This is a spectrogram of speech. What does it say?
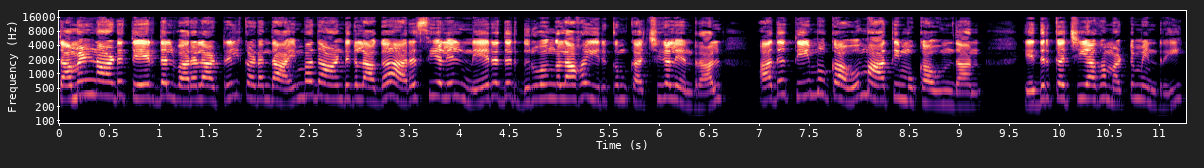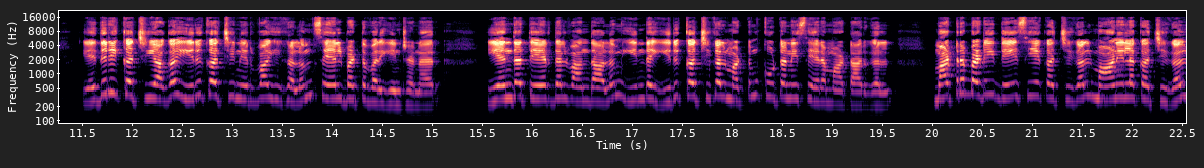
தமிழ்நாடு தேர்தல் வரலாற்றில் கடந்த ஐம்பது ஆண்டுகளாக அரசியலில் நேரெதிர் துருவங்களாக இருக்கும் கட்சிகள் என்றால் அது திமுகவும் அதிமுகவும் தான். எதிர்க்கட்சியாக மட்டுமின்றி எதிரி கட்சியாக இரு கட்சி நிர்வாகிகளும் செயல்பட்டு வருகின்றனர். எந்த தேர்தல் வந்தாலும் இந்த இரு கட்சிகள் மட்டும் கூட்டணி சேர மாட்டார்கள். மற்றபடி தேசிய கட்சிகள் மாநில கட்சிகள்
